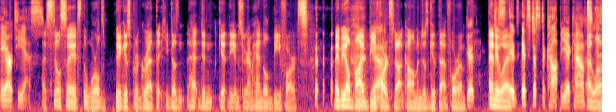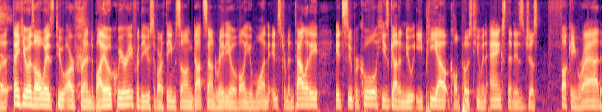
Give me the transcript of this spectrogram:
A R T S. I still say it's the world's biggest regret that he doesn't ha- didn't get the Instagram handle bfarts. Maybe I'll buy bfarts.com and just get that for him. Good. It just- Anyway. it's it's just a copy account. I love it. Thank you as always to our friend BioQuery for the use of our theme song Dot Sound Radio Volume 1 Instrumentality. It's super cool. He's got a new EP out called Posthuman Angst that is just fucking rad.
